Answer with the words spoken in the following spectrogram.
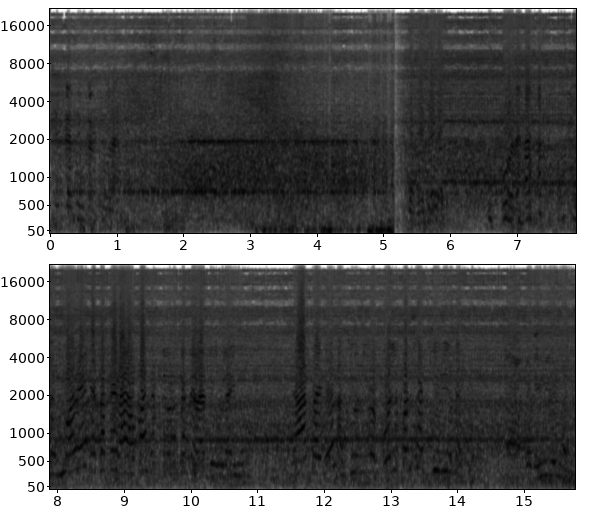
ઝીણકા ઝીણકા થોડા મને કે કટેડા પાછળ જેવું કટેડા જેવું લાગ્યું આ સાઈડ હે ને જીવ્યું ઓલી પણ સાઈડ જીવ્યું નથી હા આપણે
